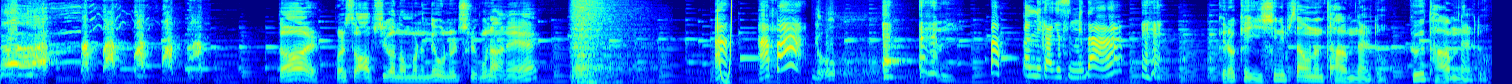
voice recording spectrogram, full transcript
딸, 벌써 9시가 넘었는데 오늘 출근 안 해? 아빠 빠, 빨리 가겠습니다 그렇게 이 신입 사원은 다음 날도 그 다음 날도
